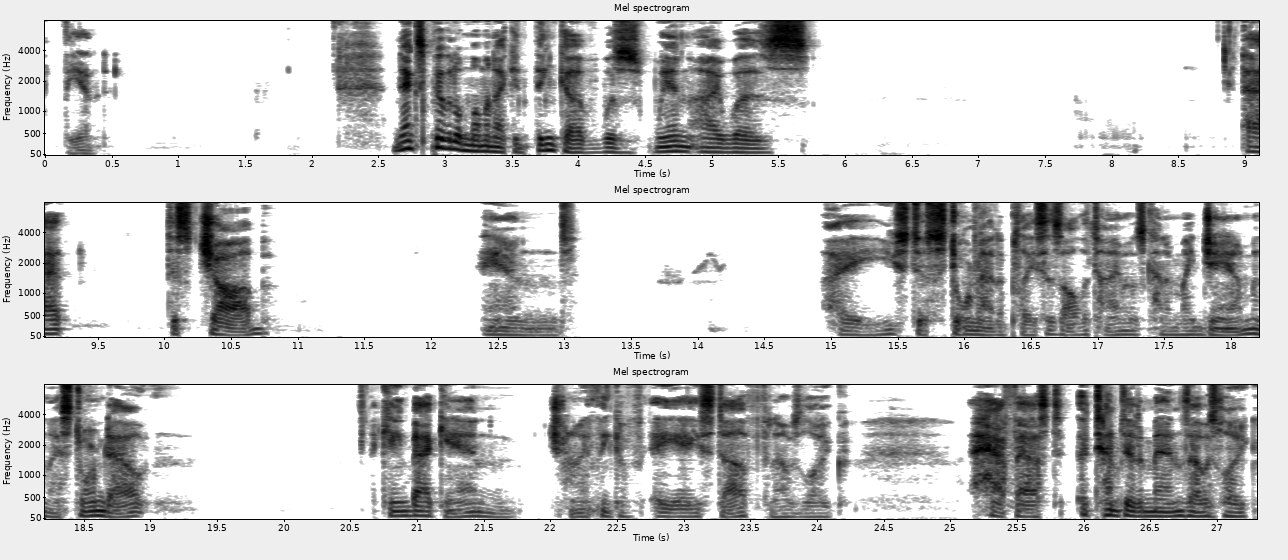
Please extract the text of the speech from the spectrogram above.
at the end. Next pivotal moment I can think of was when I was at this job and I used to storm out of places all the time. It was kind of my jam, and I stormed out. I came back in trying to think of AA stuff, and I was like, a half-assed attempted amends. I was like,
